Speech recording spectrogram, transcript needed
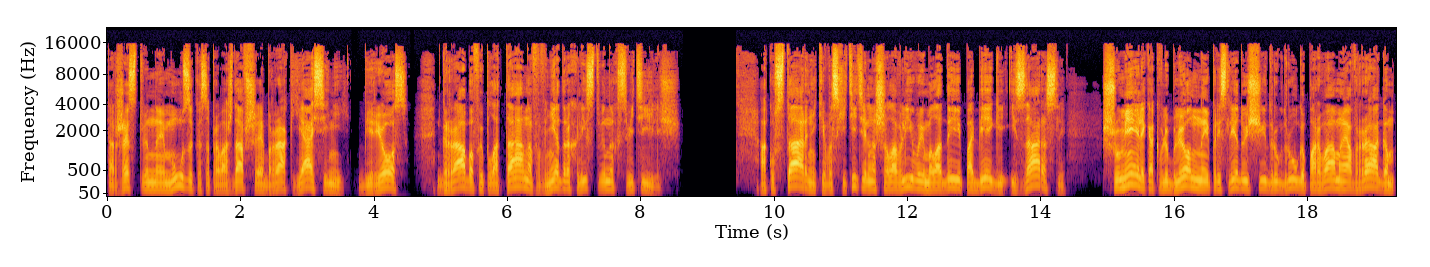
торжественная музыка, сопровождавшая брак ясеней, берез, грабов и платанов в недрах лиственных святилищ. А кустарники, восхитительно шаловливые молодые побеги и заросли, шумели, как влюбленные, преследующие друг друга по рвам и оврагам,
